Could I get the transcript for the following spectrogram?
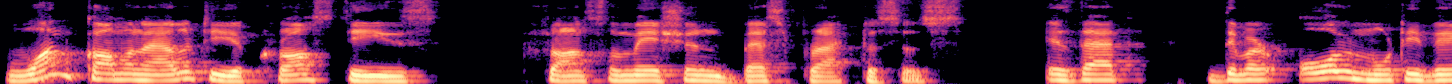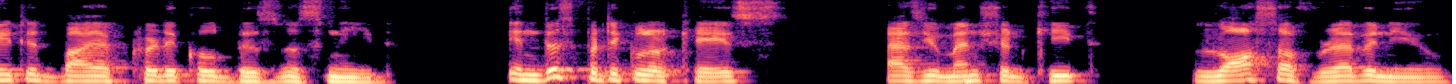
One commonality across these transformation best practices is that they were all motivated by a critical business need. In this particular case, as you mentioned, Keith, loss of revenue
